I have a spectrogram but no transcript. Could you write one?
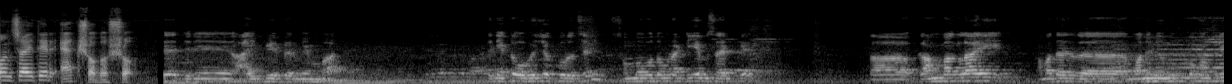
পঞ্চায়েতের এক সদস্য। যিনি আইপিএফ এর মেম্বার তিনি একটা অভিযোগ করেছেন, সম্ভবত আমরা ডিএম সাহেবকে। গ্রাম বাংলায় আমাদের মাননীয় মুখ্যমন্ত্রী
